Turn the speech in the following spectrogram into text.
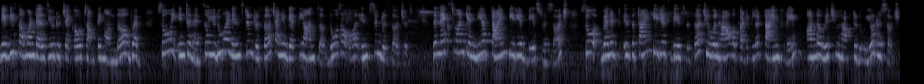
maybe someone tells you to check out something on the web. So internet. So you do an instant research and you get the answer. Those are all instant researches. The next one can be a time period based research. So when it is a time period based research you will have a particular time frame under which you have to do your research.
